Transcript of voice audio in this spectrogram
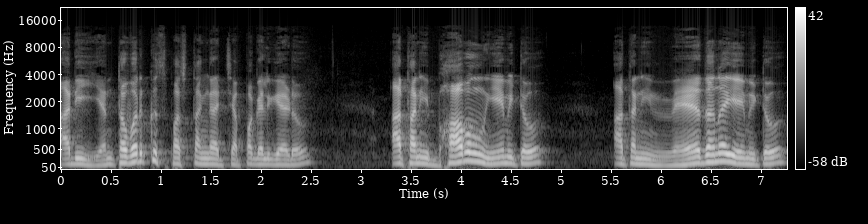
అది ఎంతవరకు స్పష్టంగా చెప్పగలిగాడో అతని భావం ఏమిటో అతని వేదన ఏమిటో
